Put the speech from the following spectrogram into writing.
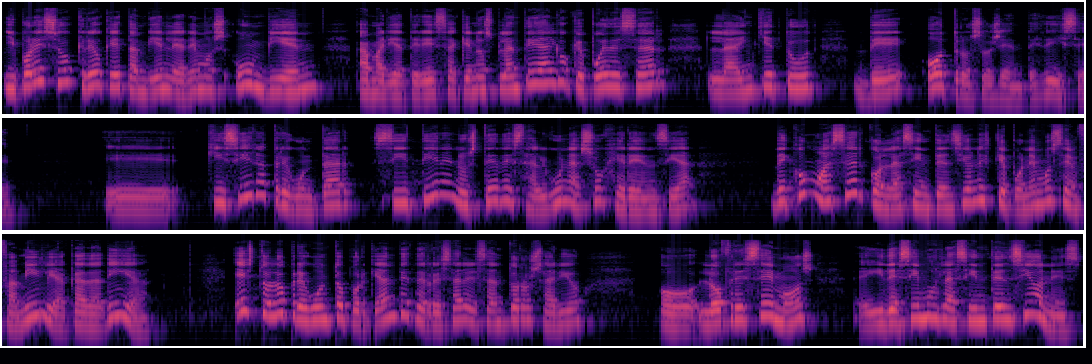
Y por eso creo que también le haremos un bien a María Teresa, que nos plantea algo que puede ser la inquietud de otros oyentes. Dice, eh, quisiera preguntar si tienen ustedes alguna sugerencia de cómo hacer con las intenciones que ponemos en familia cada día. Esto lo pregunto porque antes de rezar el Santo Rosario o lo ofrecemos y decimos las intenciones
